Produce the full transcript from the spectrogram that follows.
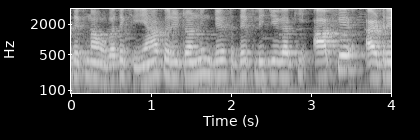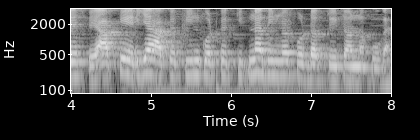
देखना होगा। देखिए, यहाँ पे रिटर्निंग डेट देख लीजिएगा कि आपके एड्रेस पे, आपके एरिया आपके पिन कोड पे कितना दिन में प्रोडक्ट रिटर्न होगा।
